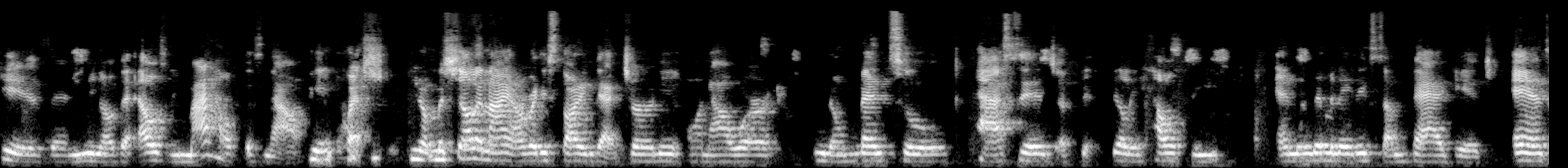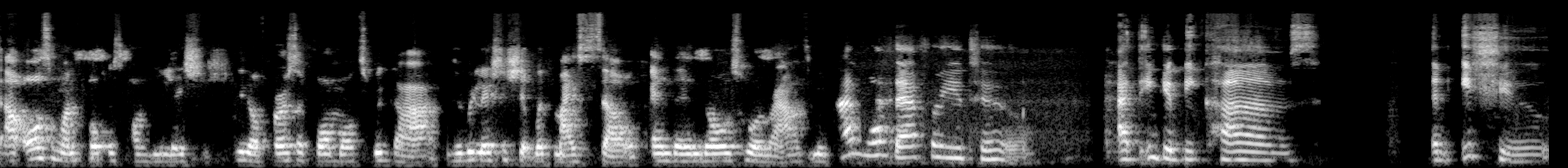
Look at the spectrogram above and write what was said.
kids and you know the elderly, my health is now being questioned. You know, Michelle and I are already starting that journey on our you know mental passage of feeling healthy and eliminating some baggage. And I also want to focus on relationship. You know, first and foremost with God, the relationship with myself, and then those who are around me. I love that for you too. I think it becomes an issue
